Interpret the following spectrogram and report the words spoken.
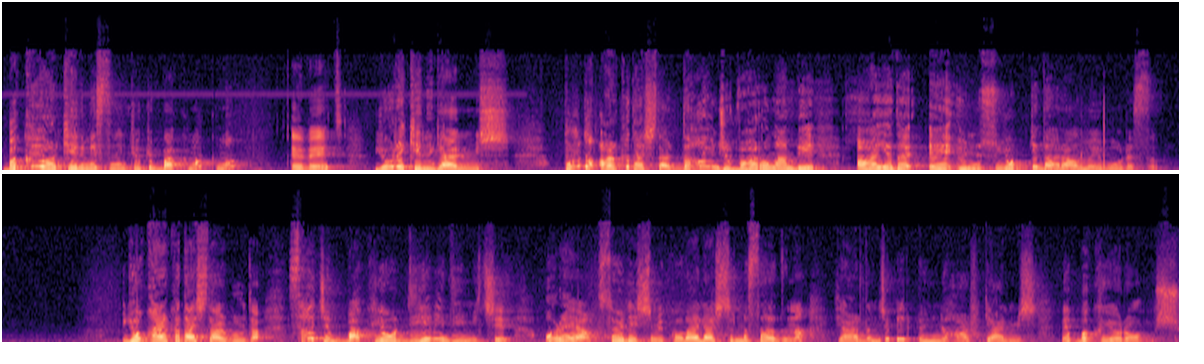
Bakıyor kelimesinin kökü bakmak mı? Evet. Yor ekeni gelmiş. Burada arkadaşlar daha önce var olan bir A ya da E ünlüsü yok ki daralmaya uğrasın. Yok arkadaşlar burada. Sadece bakıyor diyemediğim için oraya söyleşimi kolaylaştırması adına yardımcı bir ünlü harf gelmiş ve bakıyor olmuş.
